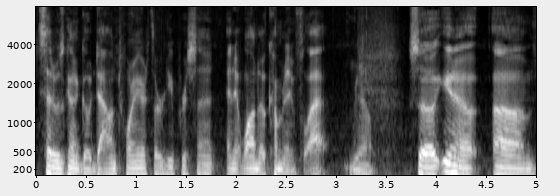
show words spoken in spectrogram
said it was going to go down 20 or 30 percent, and it wound up coming in flat. Yeah. So you know, um,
